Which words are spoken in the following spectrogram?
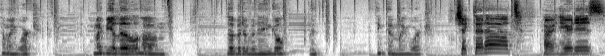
That might work. Might be a little, um, little bit of an angle, but I think that might work. Check that out. All right, here it is.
